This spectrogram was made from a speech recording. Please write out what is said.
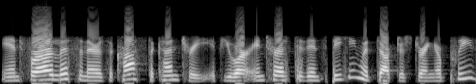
And for our listeners across the country, if you are interested in speaking with Dr. Stringer, please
